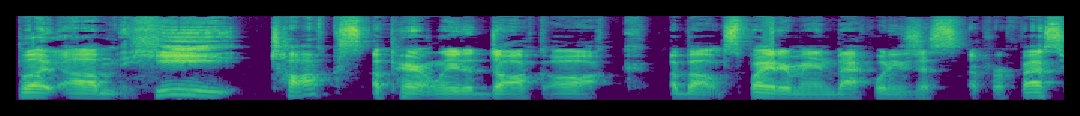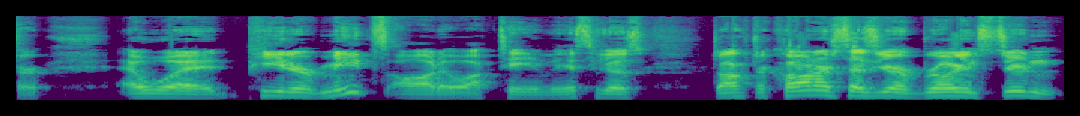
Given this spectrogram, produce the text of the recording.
but um he talks apparently to Doc Ock about Spider-Man back when he's just a professor. And when Peter meets Otto Octavius, he goes, Dr. Connor says you're a brilliant student.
